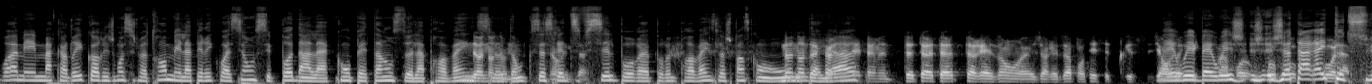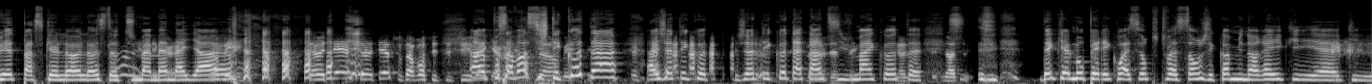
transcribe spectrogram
Oui, mais Marc-André, corrige-moi si je me trompe, mais la péréquation, c'est pas dans la compétence de la province. Non, non, donc, ce serait difficile pour, euh, pour une province. Là, je pense qu'on Non, non, d'ailleurs. Tu as, raison. Euh, j'aurais dû apporter cette précision. Ben oui, ben oui. Je, t'arrête tout de suite parce que là, là, tu m'amènes ailleurs. C'est un test, c'est un test pour savoir si tu suis. Ah, pour savoir si je t'écoute, hein? Ah, je t'écoute. Je t'écoute attentivement. Écoute, dès qu'il y a le mot péréquation, de toute façon, j'ai comme une oreille qui, euh, qui,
